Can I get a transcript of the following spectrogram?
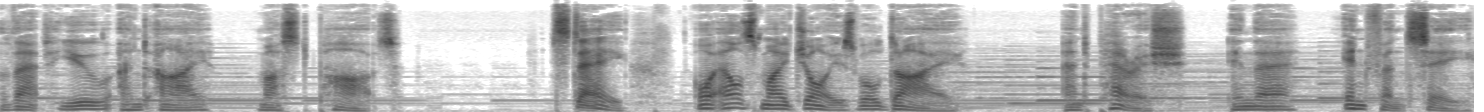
that you and I must part. Stay, or else my joys will die, and perish in their infancy.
